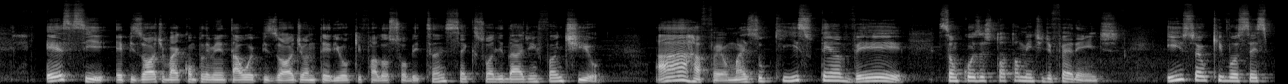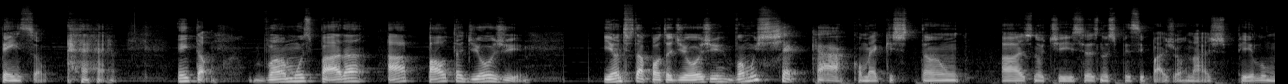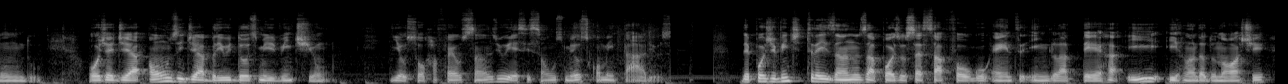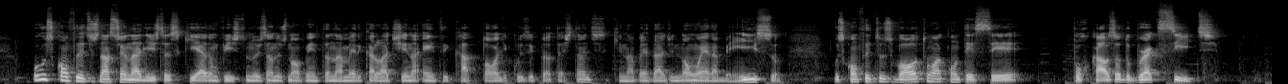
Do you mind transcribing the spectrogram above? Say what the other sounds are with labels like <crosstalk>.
Esse episódio vai complementar o episódio anterior que falou sobre transexualidade infantil. Ah, Rafael, mas o que isso tem a ver? São coisas totalmente diferentes. Isso é o que vocês pensam. <laughs> então, vamos para a pauta de hoje. E antes da pauta de hoje, vamos checar como é que estão as notícias nos principais jornais pelo mundo. Hoje é dia 11 de abril de 2021 e eu sou Rafael Sanzio e esses são os meus comentários. Depois de 23 anos após o cessar-fogo entre Inglaterra e Irlanda do Norte, os conflitos nacionalistas que eram vistos nos anos 90 na América Latina entre católicos e protestantes, que na verdade não era bem isso, os conflitos voltam a acontecer por causa do Brexit,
